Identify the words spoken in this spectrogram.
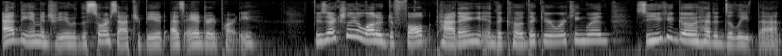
add the image view with the source attribute as Android Party. There's actually a lot of default padding in the code that you're working with, so you could go ahead and delete that.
